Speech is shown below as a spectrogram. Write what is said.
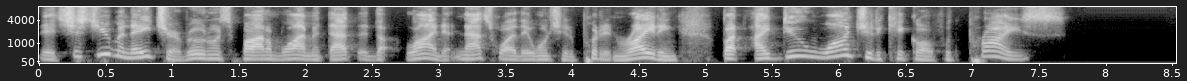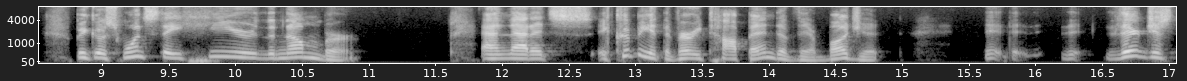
it's just human nature. Everyone wants a bottom line at that the line, and that's why they want you to put it in writing. But I do want you to kick off with price because once they hear the number, and that it's it could be at the very top end of their budget. They're just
